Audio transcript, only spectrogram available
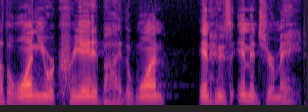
of the one you were created by, the one in whose image you're made,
